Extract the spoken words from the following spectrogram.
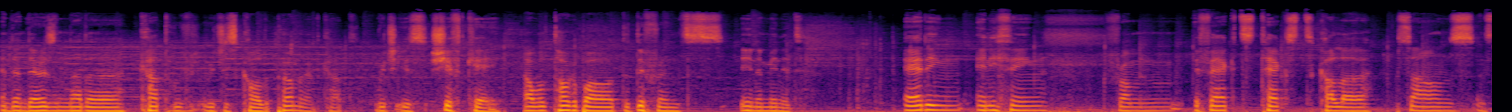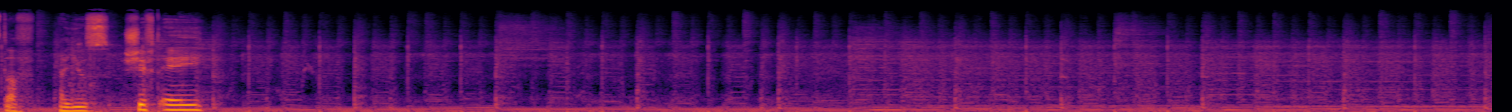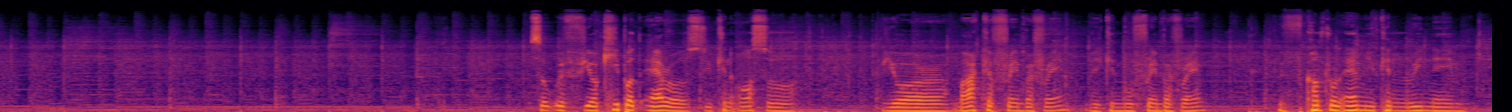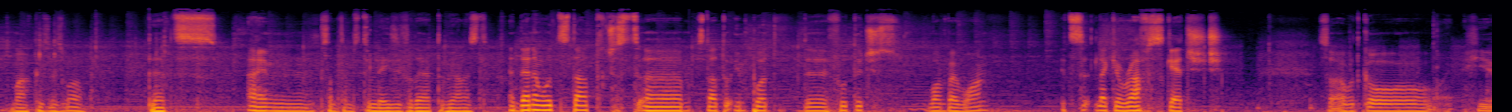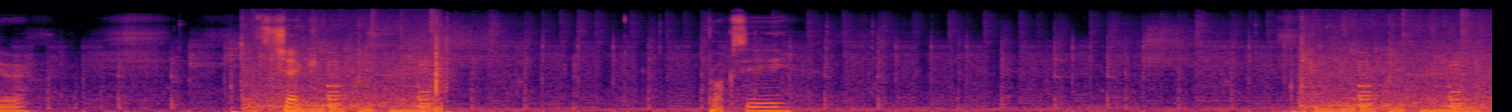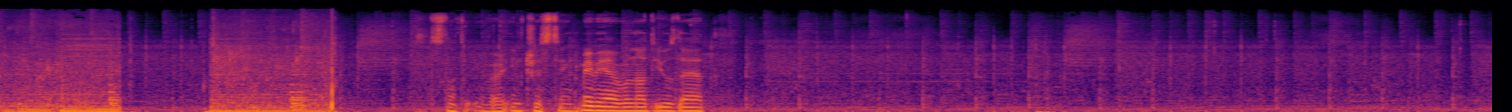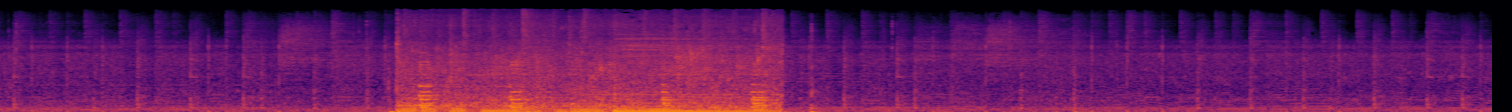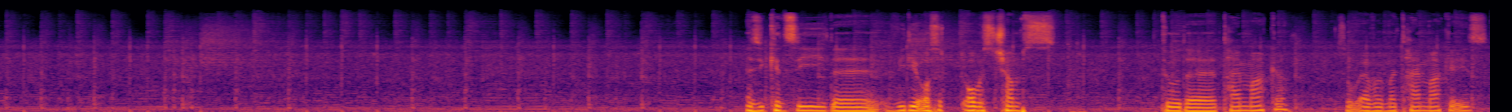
And then there is another cut which is called a permanent cut, which is Shift K. I will talk about the difference in a minute adding anything from effects, text, color, sounds and stuff, I use Shift A So with your keyboard arrows, you can also your marker frame by frame. You can move frame by frame. With Control M, you can rename markers as well. That's I'm sometimes too lazy for that, to be honest. And then I would start to just um, start to import the footage one by one. It's like a rough sketch. So I would go here. Let's check. It's not very interesting. Maybe I will not use that. As you can see the video also always jumps to the time marker. So wherever my time marker is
